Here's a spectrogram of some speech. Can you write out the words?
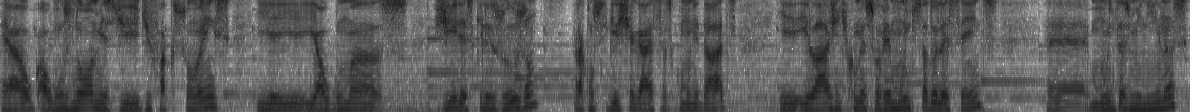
é, alguns nomes de, de facções e, e, algumas gírias que eles usam para conseguir chegar a essas comunidades. E, e, lá a gente começou a ver muitos adolescentes, é, muitas meninas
